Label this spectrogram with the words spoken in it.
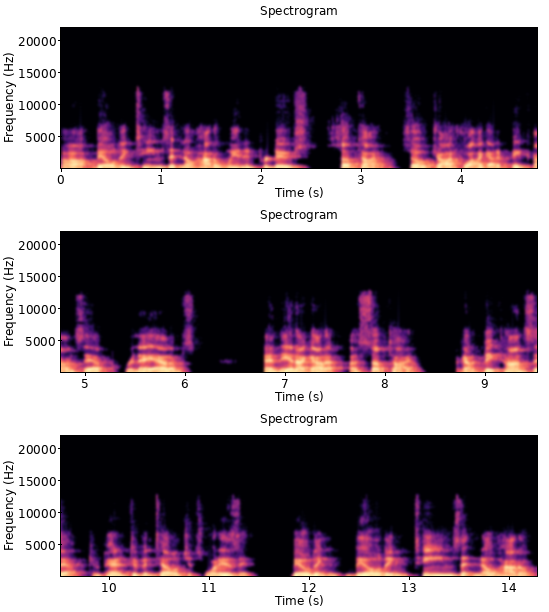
uh, building teams that know how to win and produce. Subtitle. So, Joshua, I got a big concept, Renee Adams, and then I got a, a subtitle. I got a big concept, competitive intelligence. What is it? Building building teams that know how to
